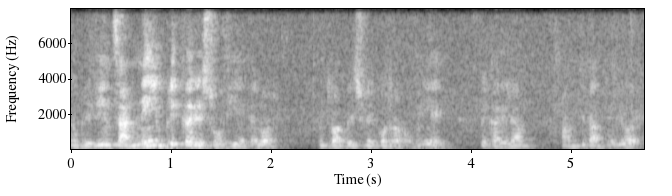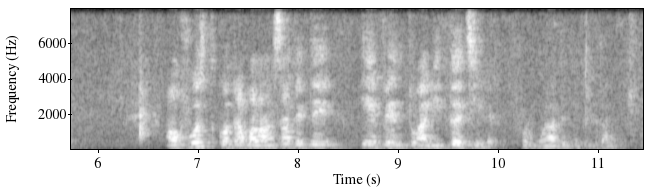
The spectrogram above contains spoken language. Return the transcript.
în privința neimplicării sovietelor într-o agresiune contra României, pe care le-am amintit anterior, au fost contrabalansate de eventualitățile formulate de britanici.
